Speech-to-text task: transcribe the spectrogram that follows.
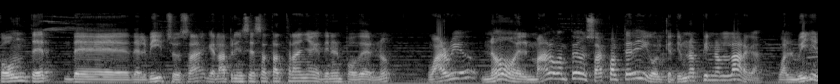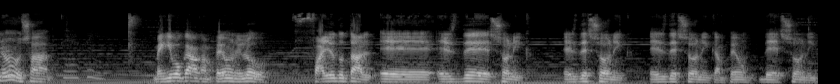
counter de- del bicho, ¿sabes? Que es la princesa esta extraña que tiene el poder, ¿no? ¿Wario? No, el malo campeón, ¿sabes cuál te digo? El que tiene unas piernas largas. Waluigi no, o sea... Me he equivocado, campeón, y lobo. Fallo total. Eh, es de Sonic. Es de Sonic. Es de Sonic, campeón. De Sonic.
